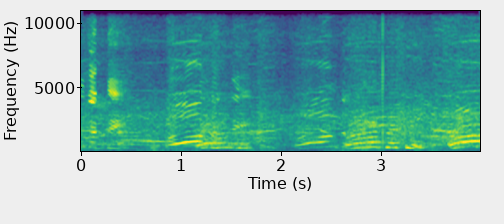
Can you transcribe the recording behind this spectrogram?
ओम दत्ती ओम दत्ती ओम दत्ती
